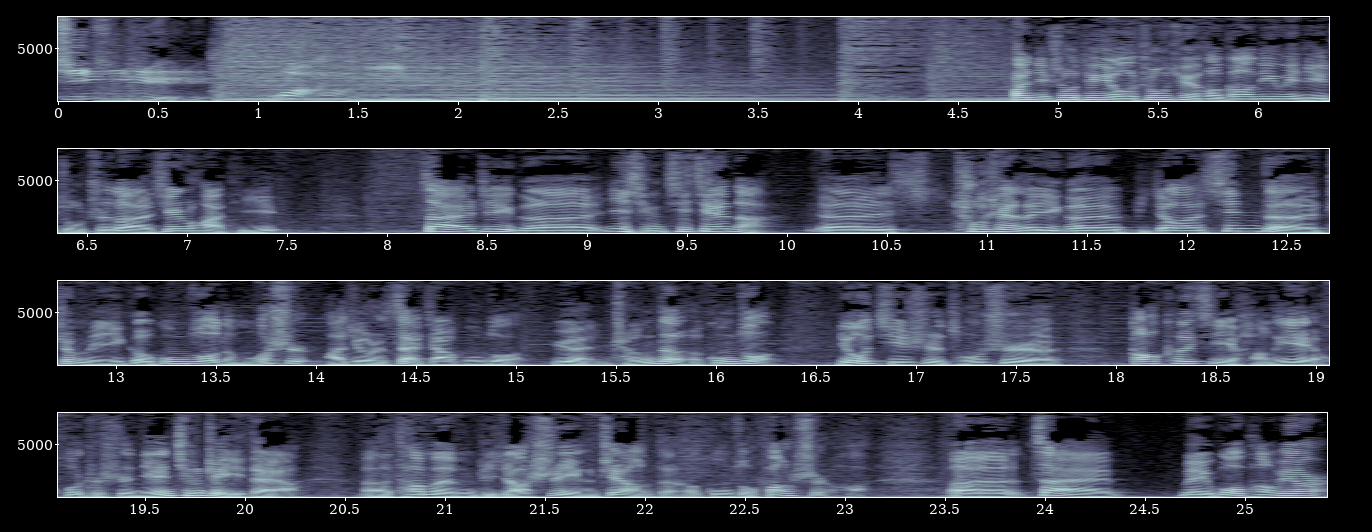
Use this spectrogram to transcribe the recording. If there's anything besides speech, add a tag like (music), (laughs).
今日话题，欢迎收听由钟讯和高宁为你主持的今日话题。在这个疫情期间呢，呃，出现了一个比较新的这么一个工作的模式啊，就是在家工作、远程的工作，尤其是从事高科技行业或者是年轻这一代啊，呃，他们比较适应这样的工作方式哈。呃，在美国旁边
